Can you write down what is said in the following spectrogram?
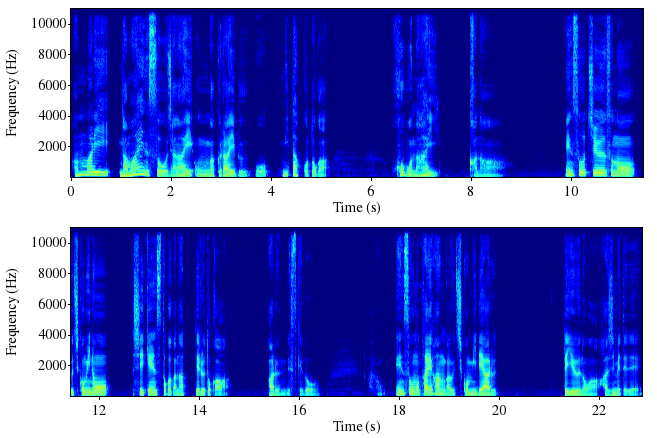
あんまり生演奏じゃない音楽ライブを見たことがほぼないかな。演奏中、その打ち込みのシーケンスとかが鳴ってるとかはあるんですけど、あの演奏の大半が打ち込みであるっていうのは初めてで、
